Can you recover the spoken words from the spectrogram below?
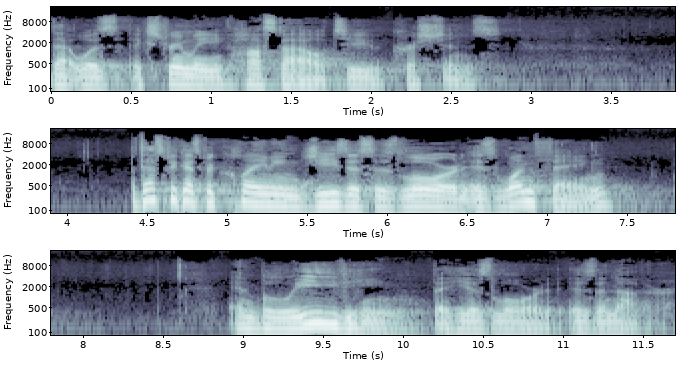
that was extremely hostile to Christians. But that's because proclaiming Jesus as Lord is one thing, and believing that He is Lord is another,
